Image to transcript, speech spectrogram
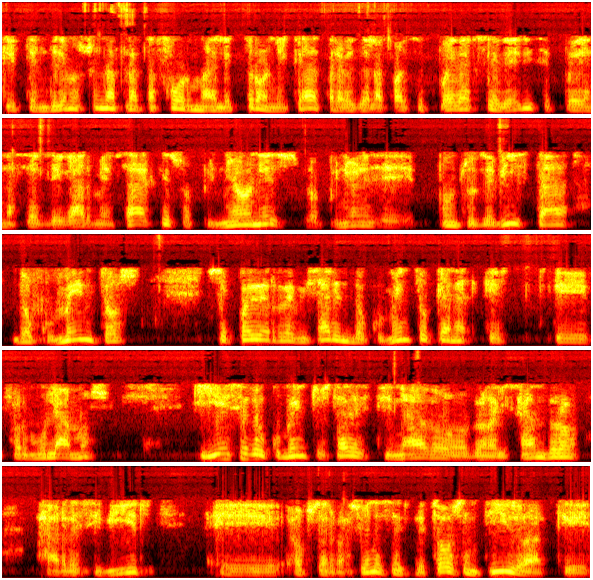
que tendremos una plataforma electrónica a través de la cual se puede acceder y se pueden hacer llegar mensajes, opiniones, opiniones de puntos de vista, documentos. Se puede revisar el documento que, que formulamos y ese documento está destinado, don Alejandro, a recibir eh, observaciones de, todo sentido, a que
